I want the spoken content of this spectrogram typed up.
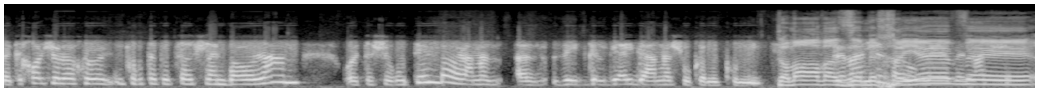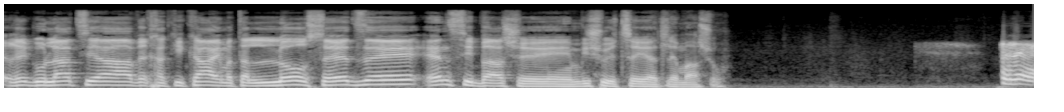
וככל שלא יוכלו למכור את התוצרת שלהם בעולם, או את השירותים בעולם, אז, אז זה יתגלגל גם לשוק המקומי. כלומר, אבל ומה זה מחייב אומר, ומה אה, רגולציה וחקיקה, אם אתה לא עושה את זה, אין סיבה שמישהו יציית למשהו. תראה,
